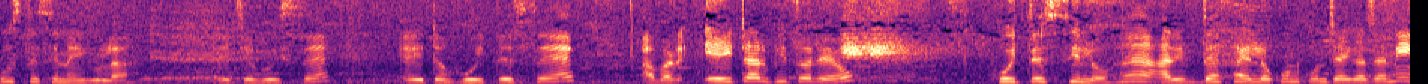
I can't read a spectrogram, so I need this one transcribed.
বুঝতেছি না এগুলা। এই যে হইছে, এইটা হইতেছে, আবার এইটার ভিতরেও হইতেছিল হ্যাঁ? আরিফ দেখাইলো কোন কোন জায়গা জানি?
